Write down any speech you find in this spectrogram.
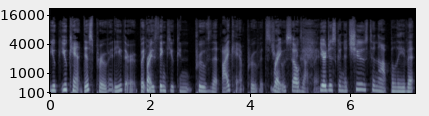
you you can't disprove it either, but right. you think you can prove that I can't prove it's true. Right. So exactly. you're just going to choose to not believe it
